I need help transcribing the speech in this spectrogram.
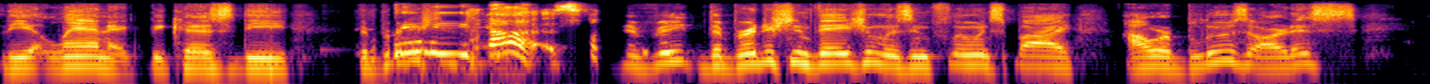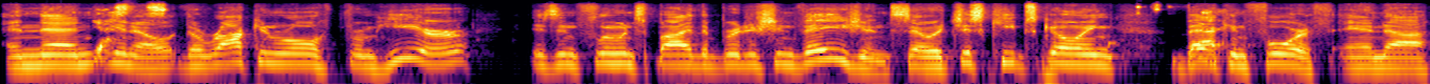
the Atlantic because the the British really does. the, the British invasion was influenced by our blues artists, and then you know the rock and roll from here is influenced by the British invasion. So it just keeps going back and forth. And uh,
